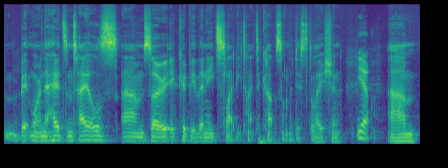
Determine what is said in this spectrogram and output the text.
a bit more in the heads and tails. Um, so it could be they need slightly tighter cuts on the distillation. yeah. Um,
